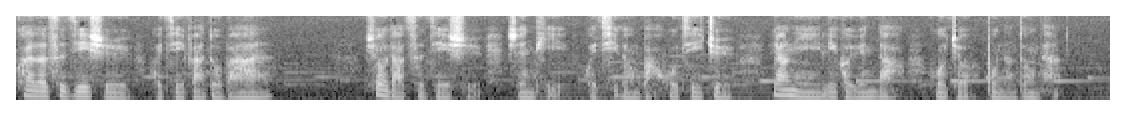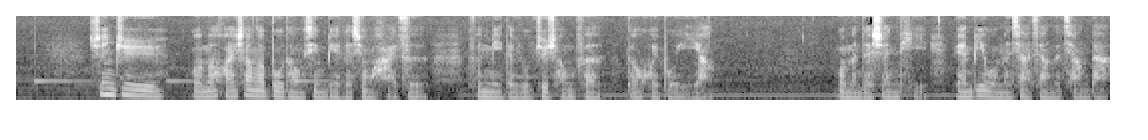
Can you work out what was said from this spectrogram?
快乐刺激时会激发多巴胺，受到刺激时，身体会启动保护机制，让你立刻晕倒或者不能动弹，甚至。我们怀上了不同性别的熊孩子，分泌的乳汁成分都会不一样。我们的身体远比我们想象的强大，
